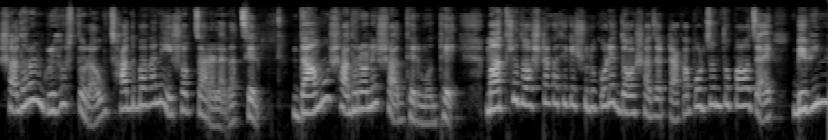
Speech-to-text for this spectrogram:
সাধারণ গৃহস্থরাও ছাদ বাগানে এসব চারা লাগাচ্ছেন। দামও সাধারণের সাধ্যের মধ্যে। মাত্র দশ টাকা থেকে শুরু করে দশ হাজার টাকা পর্যন্ত পাওয়া যায় বিভিন্ন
